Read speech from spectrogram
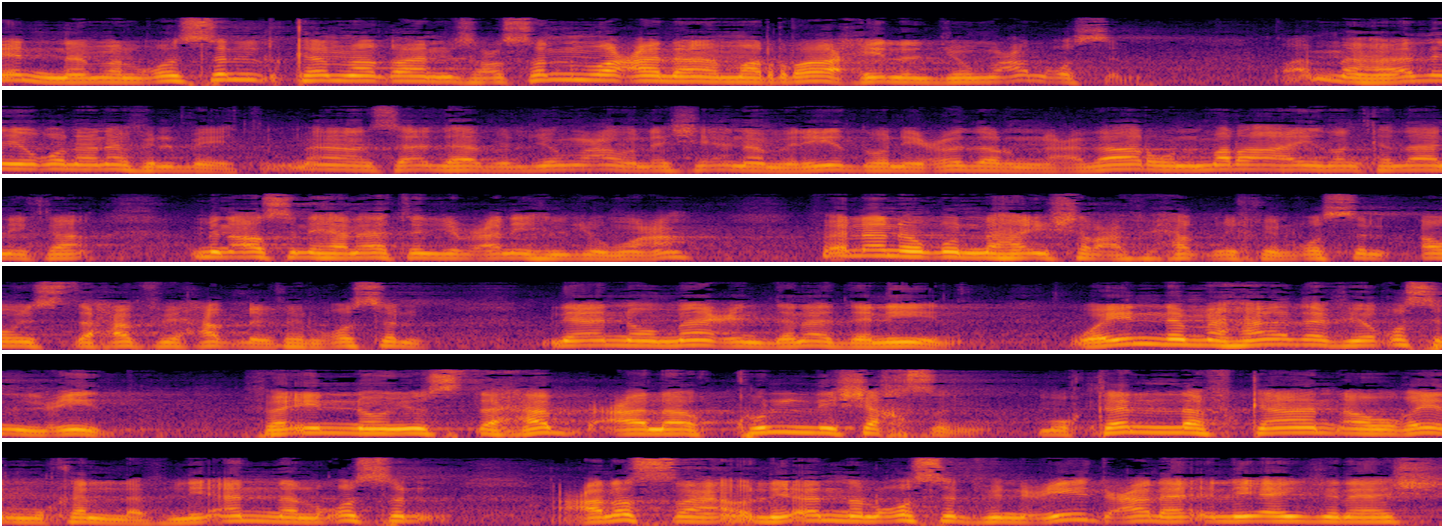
إنما الغسل كما قال النبي صلى الله عليه وسلم وعلى من راح إلى الجمعة الغسل. وأما هذا يقول أنا في البيت ما سأذهب الجمعة ولا شيء أنا مريض ولي عذر من أعذار والمرأة أيضا كذلك من أصلها لا تجب عليه الجمعة. فلا نقول لها يشرع في حقك الغسل أو يستحب في حقك الغسل لأنه ما عندنا دليل. وإنما هذا في غسل العيد فإنه يستحب على كل شخص مكلف كان أو غير مكلف لأن الغسل على الصع... لأن الغسل في العيد على لأجل إيش؟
